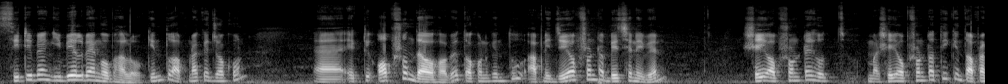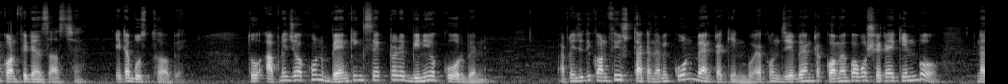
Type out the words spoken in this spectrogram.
সিটি ব্যাংক ইবিএল ব্যাংকও ভালো, কিন্তু আপনাকে যখন একটি অপশন দেওয়া হবে, তখন কিন্তু আপনি যে অপশনটা বেছে নেবেন, সেই অপশনটাই হচ্ছে মানে সেই অপশনটাতেই কিন্তু আপনার কনফিডেন্স আছে এটা বুঝতে হবে। তো আপনি যখন ব্যাংকিং সেক্টরে বিনিয়োগ করবেন আপনি যদি কনফিউজ থাকেন আমি কোন ব্যাংকটা কিনবো, এখন যে ব্যাংকটা কমে পাবো সেটাই কিনবো না,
